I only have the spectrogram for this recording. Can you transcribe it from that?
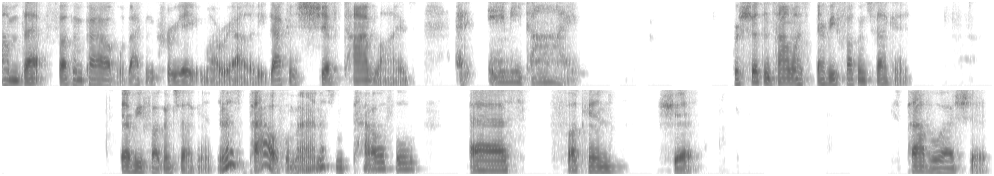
I'm that fucking powerful that I can create my reality. That can shift timelines at any time. We're shifting timelines every fucking second. Every fucking second. And that's powerful, man. That's some powerful ass fucking shit. It's powerful ass shit.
